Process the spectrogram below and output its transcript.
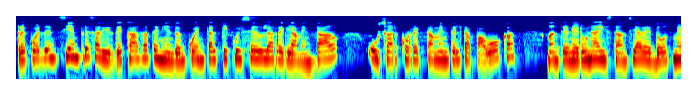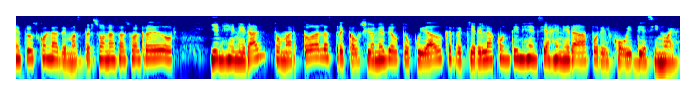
Recuerden siempre salir de casa teniendo en cuenta el pico y cédula reglamentado, usar correctamente el tapabocas, mantener una distancia de dos metros con las demás personas a su alrededor y en general tomar todas las precauciones de autocuidado que requiere la contingencia generada por el COVID-19.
